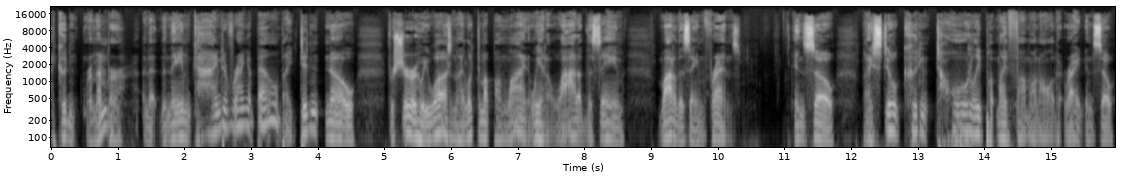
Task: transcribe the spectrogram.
I couldn't remember that the name kind of rang a bell, but I didn't know for sure who he was. And I looked him up online, and we had a lot of the same, a lot of the same friends. And so, but I still couldn't totally put my thumb on all of it, right? And so,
